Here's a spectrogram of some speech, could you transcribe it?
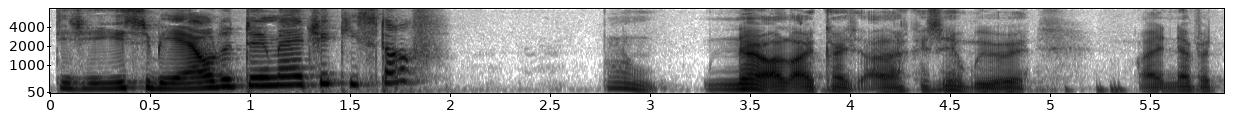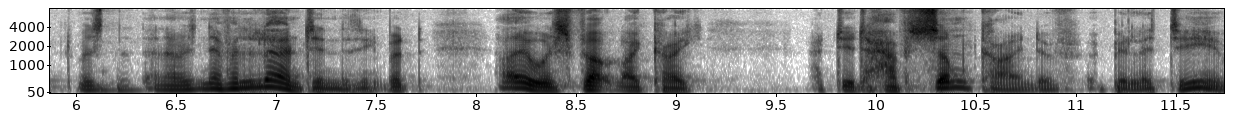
did you used to be able to do magicy stuff? Well, no, like I like I said, we were. I never was, and I was never learnt anything. But I always felt like I, I did have some kind of ability.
